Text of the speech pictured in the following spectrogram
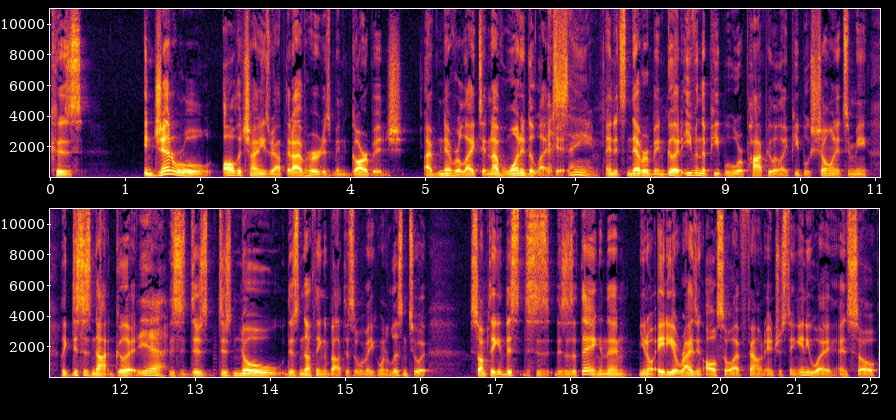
because in general, all the Chinese rap that I've heard has been garbage. I've never liked it, and I've wanted to like it. Same. and it's never been good. Even the people who are popular, like people showing it to me, like this is not good. Yeah. this is there's there's no there's nothing about this that would make me want to listen to it. So I'm thinking this this is this is a thing, and then you know, 88 Rising also I've found interesting anyway, and so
